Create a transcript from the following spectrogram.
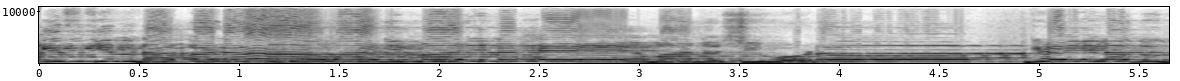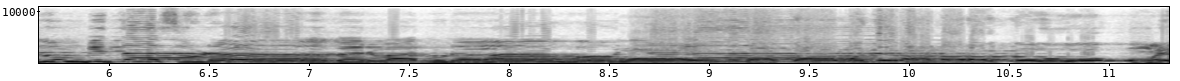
किसकिंदाकड वाडी मारीन हे मानशी होड. घेईन दुदुंबीचा सुड गरवारुड हो पाताळामध्ये राहणारा तो मै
